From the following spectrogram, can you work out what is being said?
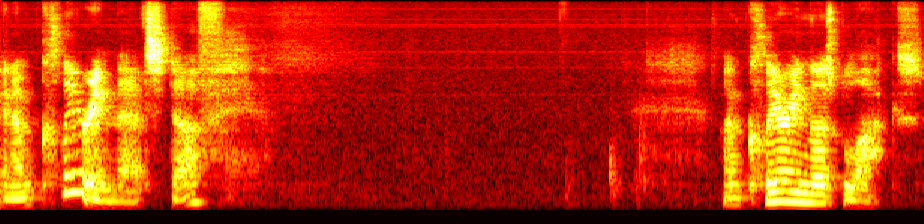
And I'm clearing that stuff. I'm clearing those blocks.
